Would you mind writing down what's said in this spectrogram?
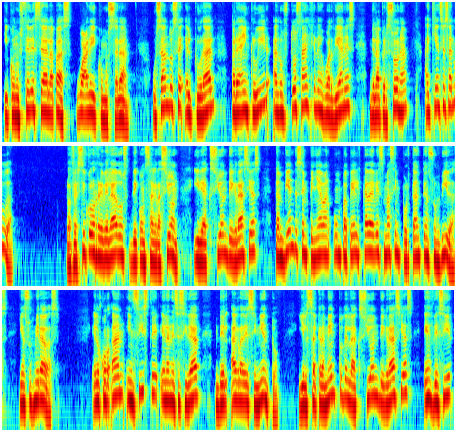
y con ustedes sea la paz. Wa alaikum salam. Usándose el plural para incluir a los dos ángeles guardianes de la persona a quien se saluda. Los versículos revelados de consagración y de acción de gracias también desempeñaban un papel cada vez más importante en sus vidas y en sus miradas. El Corán insiste en la necesidad del agradecimiento y el sacramento de la acción de gracias, es decir,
